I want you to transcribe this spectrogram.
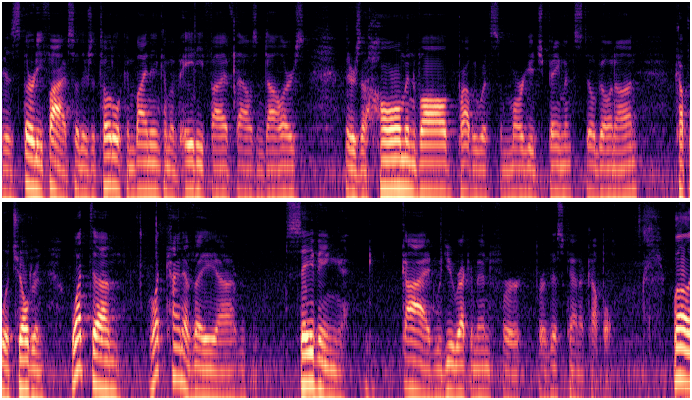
is 35. So there's a total combined income of $85,000. There's a home involved, probably with some mortgage payments still going on, a couple of children. What, um, what kind of a uh, saving guide would you recommend for, for this kind of couple? Well,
